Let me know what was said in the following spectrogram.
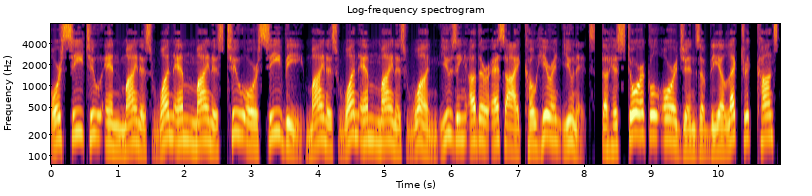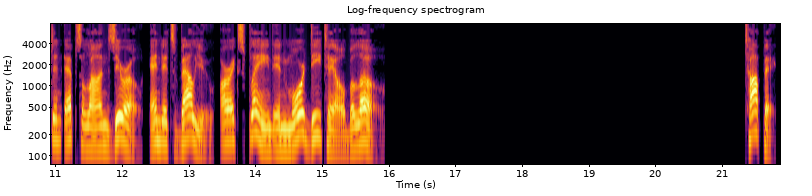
or C2N minus 1 m minus 2 or CV minus 1 m minus 1 using other SI coherent units. The historical origins of the electric constant epsilon zero and its value are explained in more detail below. Topic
